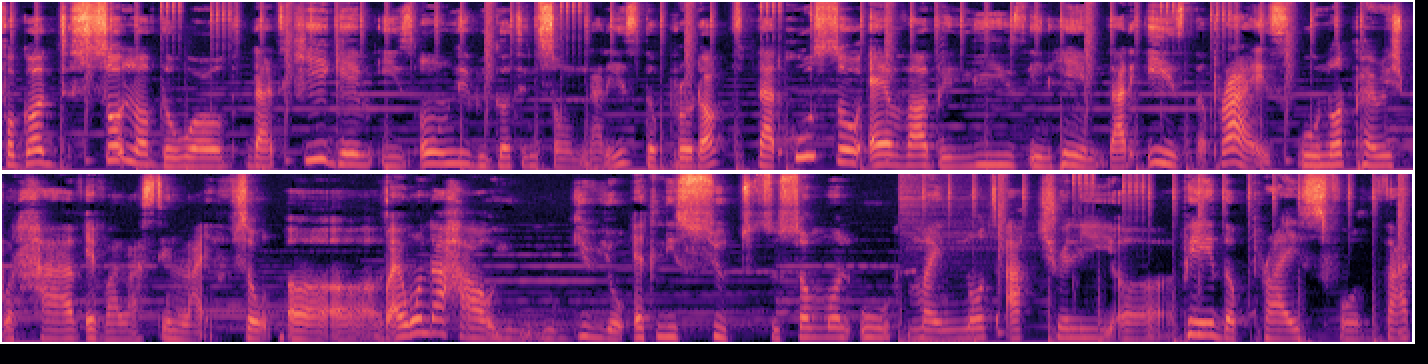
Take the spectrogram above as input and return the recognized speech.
For God so loved the world that he gave his only begotten son, that is the product, that whosoever believes in him that is the prize will not perish but have everlasting life. So uh, I wonder how you, you give your earthly suit to someone who might not actually uh, pay the price for that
